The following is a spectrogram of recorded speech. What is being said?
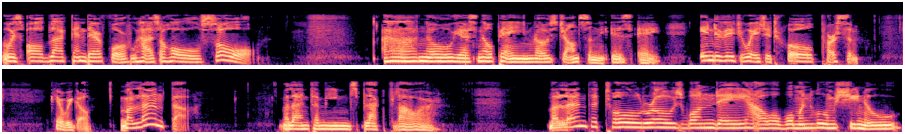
who is all black and therefore who has a whole soul. Ah, no, yes, no pain. Rose Johnson is a individuated whole person. Here we go. Melantha. Melantha means black flower. Melantha told Rose one day how a woman whom she knew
